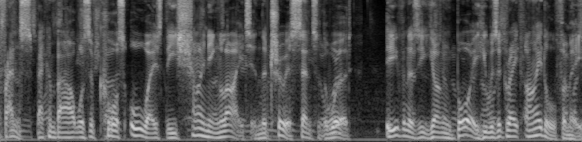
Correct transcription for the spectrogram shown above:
Franz Beckenbauer was, of course, always the shining light in the truest sense of the word. Even as a young boy, he was a great idol for me.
